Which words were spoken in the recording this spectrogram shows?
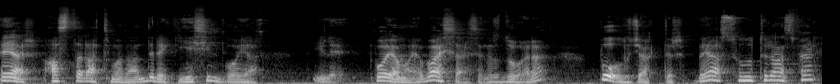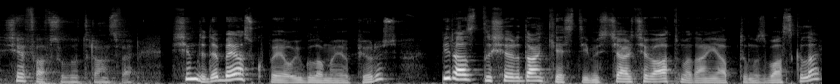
Eğer astar atmadan direkt yeşil boya ile boyamaya başlarsanız duvara bu olacaktır. Beyaz sulu transfer, şeffaf sulu transfer. Şimdi de beyaz kupaya uygulama yapıyoruz. Biraz dışarıdan kestiğimiz çerçeve atmadan yaptığımız baskılar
